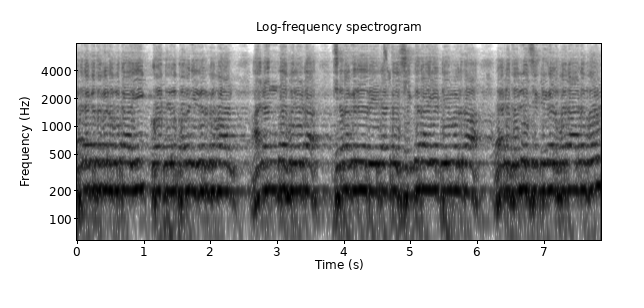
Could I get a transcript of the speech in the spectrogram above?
പല കഥകളും ഈ ക്വാർട്ടറിൽ പറഞ്ഞു തീർക്കുവാൻ അനന്തപുരയുടെ ചിറകിലേറി രണ്ട് ശക്തരായ ടീമുകൾ രണ്ട് തൊഴിൽ ശക്തികൾ പോരാടുമ്പോൾ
